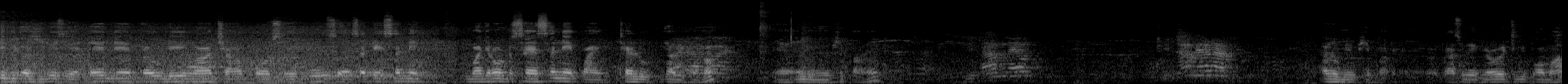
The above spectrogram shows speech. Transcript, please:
နေပြီးတော့ယူလို့ရှိရင်1 2 3 4 5 6 9 10 9 10 17ဒီမှာကျွန်တော်10စနစ် point ထည့်လို့ရပြီပေါ့နော်အဲအဲ့လိုမျိုးဖြစ်ပါတယ်အဲ့လိုမျိုးဖြစ်ပါတယ်ခင်ဗျာဒါဆိုရင်ကျွန်တော်တို့ဒီအပေါ်မှာ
